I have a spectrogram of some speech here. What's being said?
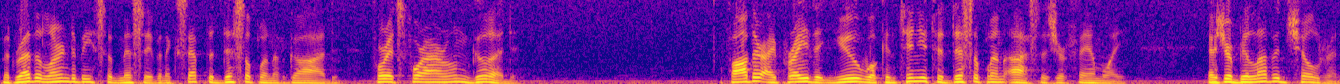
but rather learn to be submissive and accept the discipline of God, for it's for our own good. Father, I pray that you will continue to discipline us as your family, as your beloved children.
